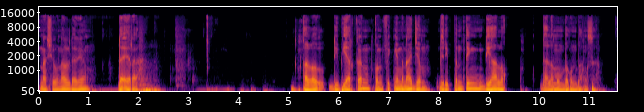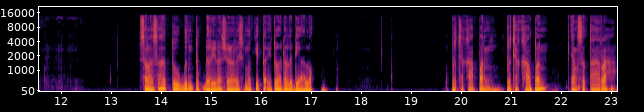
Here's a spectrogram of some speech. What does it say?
nasional dan yang daerah kalau dibiarkan konfliknya menajam. Jadi penting dialog dalam membangun bangsa. Salah satu bentuk dari nasionalisme kita itu adalah dialog. Percakapan, percakapan yang setara.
